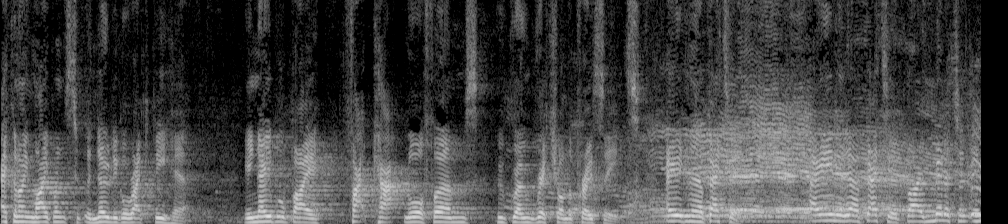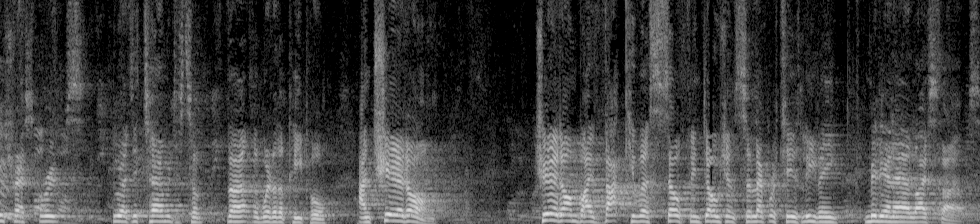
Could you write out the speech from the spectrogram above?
Economic migrants with no legal right to be here, enabled by fat cat law firms who've grown rich on the proceeds, aided and abetted, aided and abetted by militant interest groups who are determined to subvert the will of the people and cheered on cheered on by vacuous, self-indulgent celebrities leaving millionaire lifestyles.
